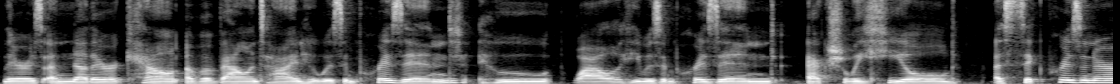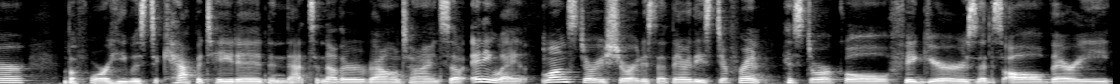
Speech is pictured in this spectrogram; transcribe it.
There's another account of a Valentine who was imprisoned, who, while he was imprisoned, actually healed a sick prisoner before he was decapitated, and that's another Valentine. So, anyway, long story short is that there are these different historical figures that it's all very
